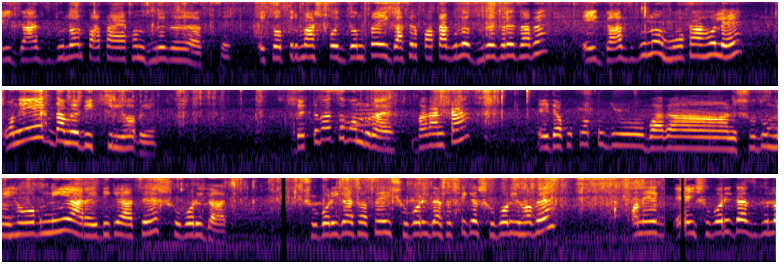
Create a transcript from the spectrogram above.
এই গাছগুলোর পাতা এখন ঝরে ঝরে যাচ্ছে। এই চৈত্র মাস পর্যন্ত এই গাছের পাতাগুলো ঝরে ঝরে যাবে। এই গাছগুলো মোটা হলে অনেক দামে বিক্রি হবে। দেখতে পাচ্ছ বন্ধুরা, বাগানটা? এই দেখো কত বাগান, শুধু মেহগ্নি আর এইদিকে আছে সুবরি গাছ। সুবরি গাছ আছে, এই সুবরি গাছের থেকে সুবরি হবে। অনেক, এই সুবরি গাছগুলো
